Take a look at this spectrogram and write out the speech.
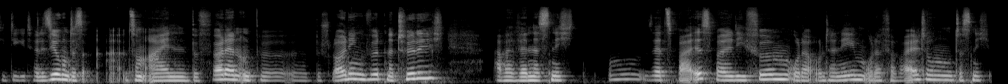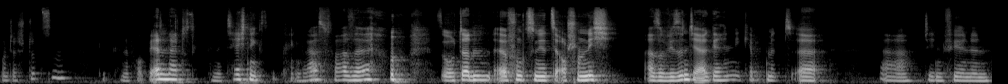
die Digitalisierung das äh, zum einen befördern und be, äh, beschleunigen wird, natürlich. Aber wenn es nicht umsetzbar ist, weil die Firmen oder Unternehmen oder Verwaltungen das nicht unterstützen, es gibt keine VPN-Leitung, es gibt keine Technik, es gibt kein Glasfaser, so, dann äh, funktioniert es ja auch schon nicht. Also wir sind ja gehandicapt mit äh, äh, den fehlenden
